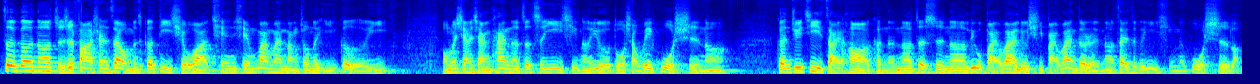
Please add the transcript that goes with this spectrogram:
这个呢只是发生在我们这个地球啊千千万万当中的一个而已。我们想想看呢，这次疫情呢又有多少位过世呢？根据记载哈，可能呢这是呢六百万六七百万的人呢在这个疫情呢过世了，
